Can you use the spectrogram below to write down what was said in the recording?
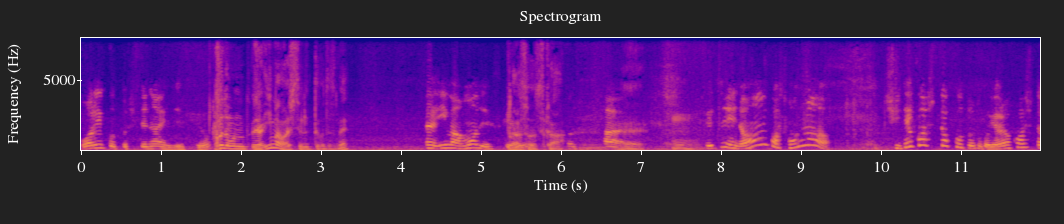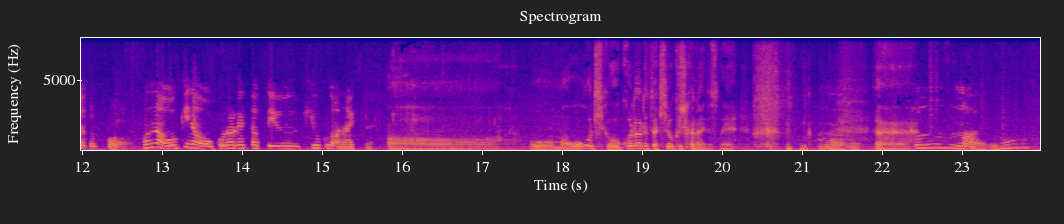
悪いことしてないですよ。子供じゃ今はしてるってことですね。え、今もですけど。あ、そうですか。はい。ええ、うん、別になんかそんな、しでかしたこととかやらかしたとか、そんな大きな怒られたっていう記憶がないですね。ああ。おまあ大きく怒られた記憶しかないですね。うん。ええ。そんなね。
